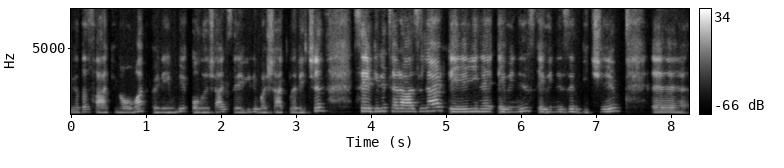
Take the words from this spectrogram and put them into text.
ya da sakin olmak önemli olacak sevgili Başaklar için. Sevgili Teraziler, eee, yine eviniz, evinizin içi, eee,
